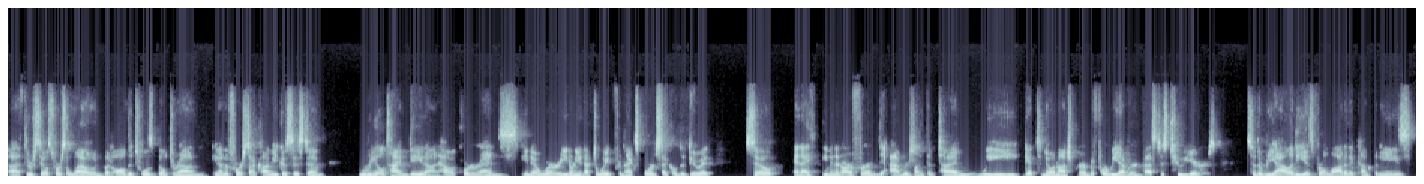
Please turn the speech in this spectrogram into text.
uh, through Salesforce alone, but all the tools built around you know the Force.com ecosystem, real time data on how a quarter ends. You know where you don't even have to wait for the next board cycle to do it. So, and I even in our firm, the average length of time we get to know an entrepreneur before we ever invest is two years. So the reality is, for a lot of the companies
